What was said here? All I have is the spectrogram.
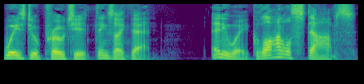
ways to approach it, things like that. Anyway, glottal stops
